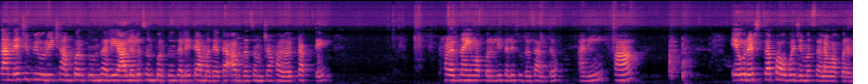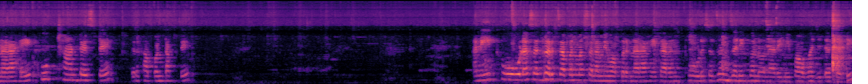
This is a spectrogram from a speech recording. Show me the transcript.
कांद्याची प्युरी छान परतून झाली. आलं लसूण परतून झाले. त्यामध्ये आता अर्धा चमचा हळद टाकते. हळद नाही वापरली तरी सुद्धा चालतं. आणि हा एव्हरेस्टचा पावभाजी मसाला वापरणार आहे. खूप छान टेस्ट आहे. तर हा पण टाकते. आणि थोडासा घरचा पण मसाला मी वापरणार आहे कारण थोडंसं झणझणीत बनवणार आहे मी पावभाजी त्यासाठी.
